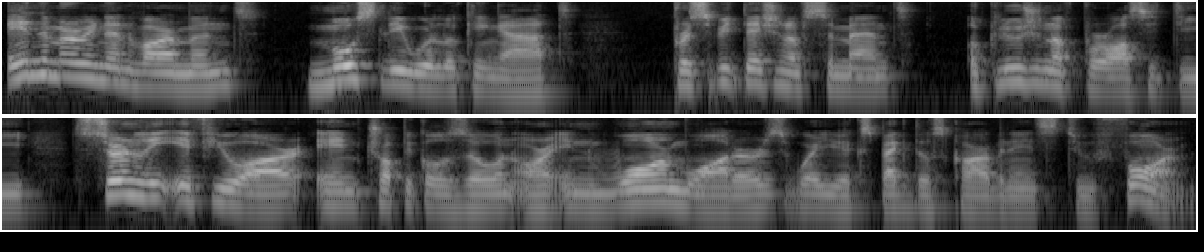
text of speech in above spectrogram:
in the marine environment, mostly we're looking at precipitation of cement, occlusion of porosity, certainly if you are in tropical zone or in warm waters where you expect those carbonates to form.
